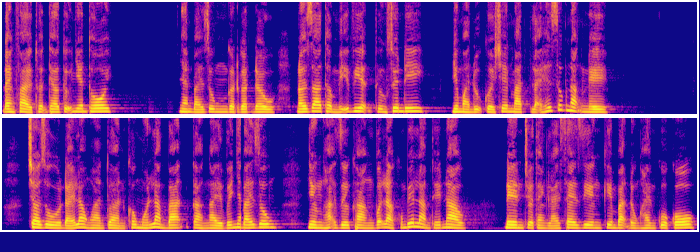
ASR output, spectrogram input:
đành phải thuận theo tự nhiên thôi. Nhan Bái Dung gật gật đầu, nói ra thẩm mỹ viện thường xuyên đi, nhưng mà nụ cười trên mặt lại hết sức nặng nề. Cho dù đáy lòng hoàn toàn không muốn làm bạn cả ngày với nhà Bái Dung, nhưng Hạng Dư Khang vẫn là không biết làm thế nào, nên trở thành lái xe riêng kiêm bạn đồng hành của cô.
